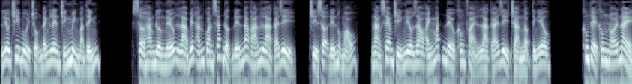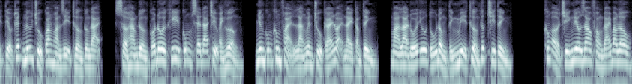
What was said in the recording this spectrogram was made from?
Liêu chi bùi trộm đánh lên chính mình bản tính. Sở hàm đường nếu là biết hắn quan sát được đến đáp án là cái gì, chỉ sợ đến hụt máu, nàng xem chỉ liêu giao ánh mắt đều không phải là cái gì tràn ngập tình yêu. Không thể không nói này tiểu thuyết nữ chủ quang hoàn dị thường cường đại, sở hàm đường có đôi khi cũng sẽ đã chịu ảnh hưởng, nhưng cũng không phải là nguyên chủ cái loại này cảm tình, mà là đối ưu tú đồng tính mỹ thưởng thức chi tình. Không ở trí nghiêu giao phòng đãi bao lâu,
